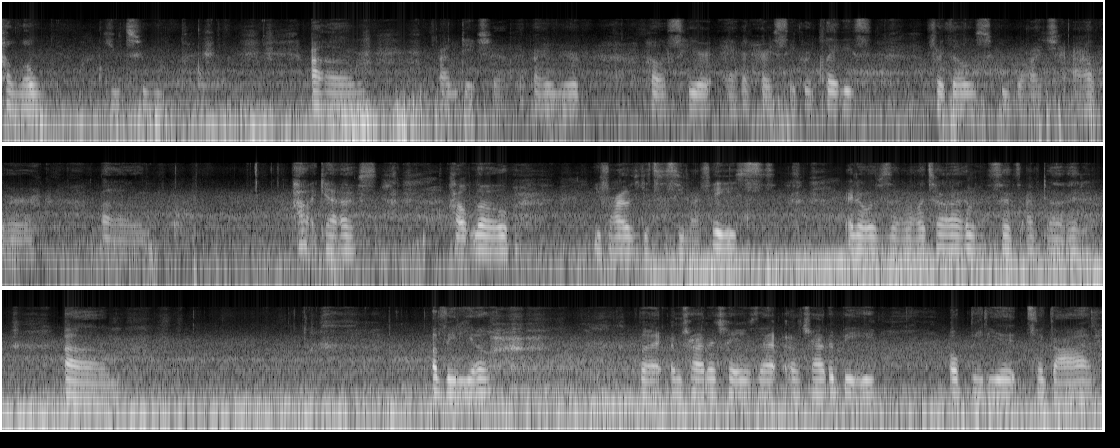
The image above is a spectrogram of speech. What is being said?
Hello, YouTube. Um, I'm Daisha. I'm your host here at Her Secret Place. For those who watch our um, podcast, hello. You finally get to see my face. I know it's been a long time since I've done um, a video, but I'm trying to change that. I'm trying to be obedient to God,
